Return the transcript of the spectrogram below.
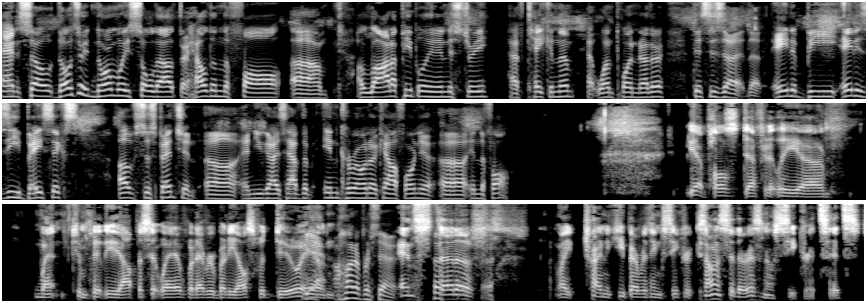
And so those are normally sold out. They're held in the fall. Um, a lot of people in the industry have taken them at one point or another. This is a, the A to B, A to Z basics of suspension, uh, and you guys have them in Corona, California, uh, in the fall. Yeah, Paul's definitely uh, went completely the opposite way of what everybody else would do, Yeah, and hundred percent. instead of like trying to keep everything secret, because honestly, there is no secrets. It's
